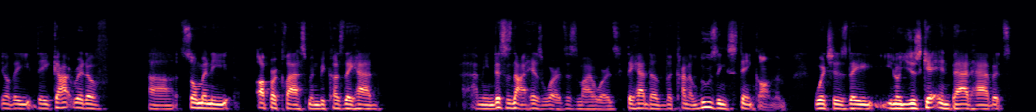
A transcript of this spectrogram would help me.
you know, they, they got rid of uh, so many upperclassmen because they had I mean, this is not his words. This is my words. They had the the kind of losing stink on them, which is they, you know, you just get in bad habits.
